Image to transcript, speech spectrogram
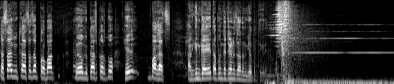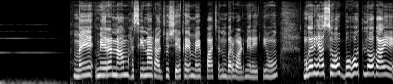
कसा विकासाचा प्रभाग विकास करतो हे बघाच. आणखीन काय आहेत? आपण त्याच्याकडे जाणून घेऊ प्रतिक्रिया. मैं मेरा नाम हसीना राजू शेख है. मैं पाँच नंबर वार्ड में रहती हूँ। मगर यहाँ सौ बहुत लोग आए।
